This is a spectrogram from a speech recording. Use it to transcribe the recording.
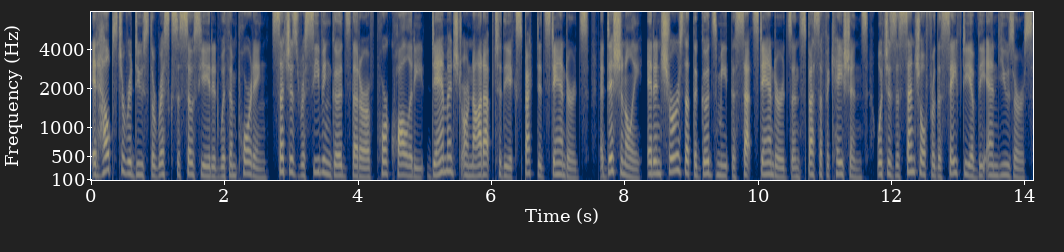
It helps to reduce the risks associated with importing, such as receiving goods that are of poor quality, damaged or not up to the expected standards. Additionally, it ensures that the goods meet the set standards and specifications, which is essential for the safety of the end users.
